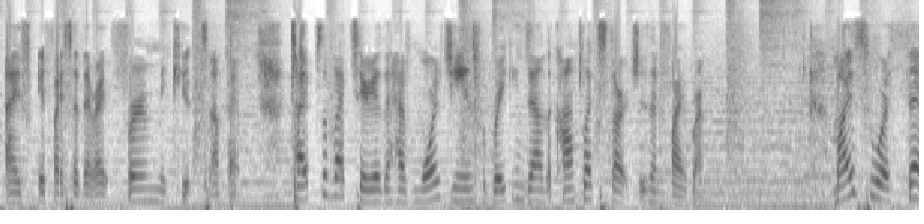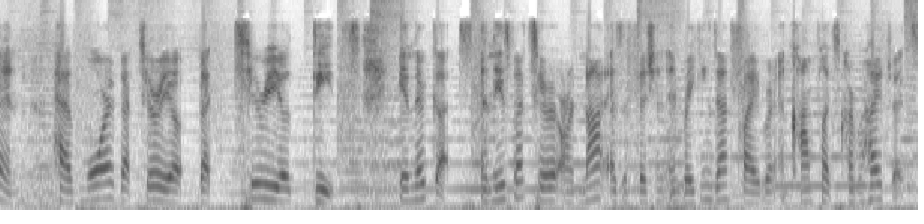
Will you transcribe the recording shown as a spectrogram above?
I, if I said that right, firmicutes. Okay. Types of bacteria that have more genes for breaking down the complex starches and fiber. Mice who are thin have more bacteria bacteroidetes in their guts, and these bacteria are not as efficient in breaking down fiber and complex carbohydrates.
